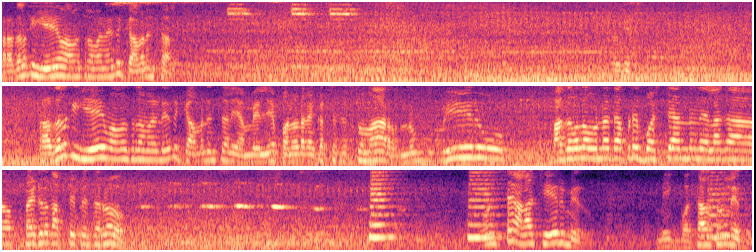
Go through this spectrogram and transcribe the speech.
ప్రజలకు ఏం అవసరం అనేది గమనించాలి. ఓకే. సార్. ప్రజలకు ఏం అవసరం అనేది గమనించాలి ఎమ్మెల్యే పన్నోడ వెంకట సతీష్ కుమార్ నువ్వు మీరు పదవిలో ఉన్నటప్పుడే బస్ స్టాండ్ ఎలాగా బయటకు అప్ చెప్పేశారు? ఉంటే అలా చేయరు మీరు. మీకు బస్సు అవసరం లేదు.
